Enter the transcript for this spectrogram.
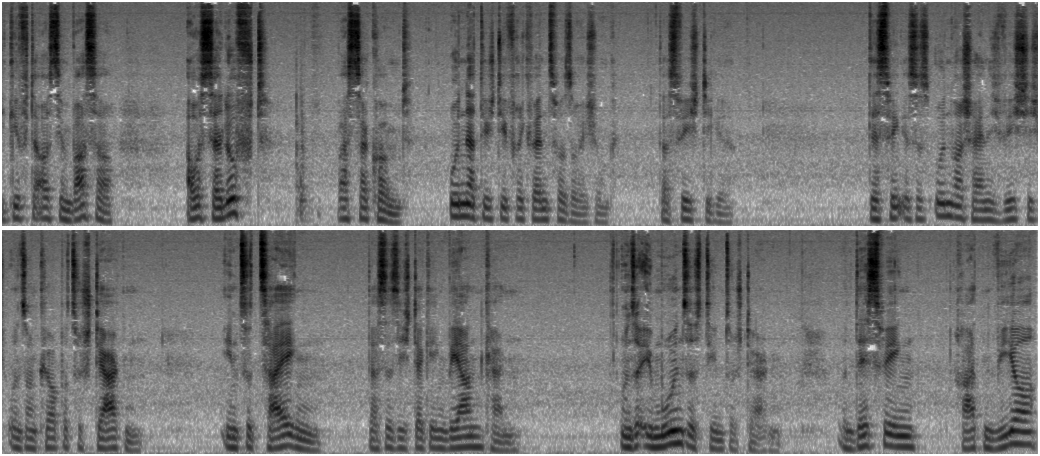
Die Gifte aus dem Wasser, aus der Luft, was da kommt. Und natürlich die Frequenzverseuchung, das Wichtige. Deswegen ist es unwahrscheinlich wichtig, unseren Körper zu stärken, ihn zu zeigen, dass er sich dagegen wehren kann, unser Immunsystem zu stärken. Und deswegen raten wir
